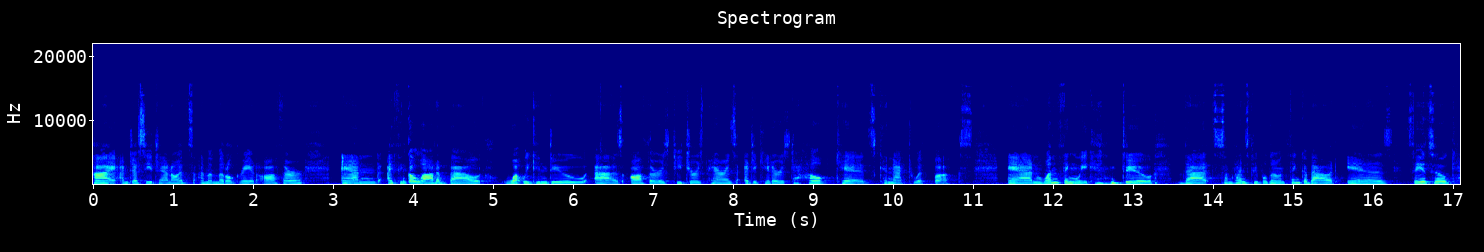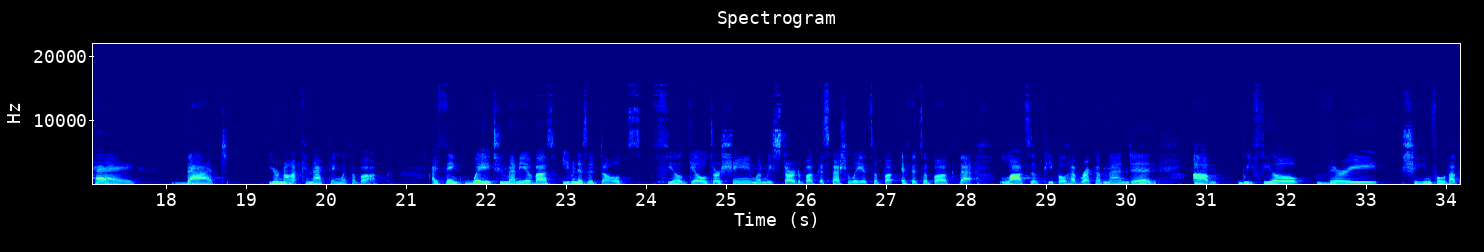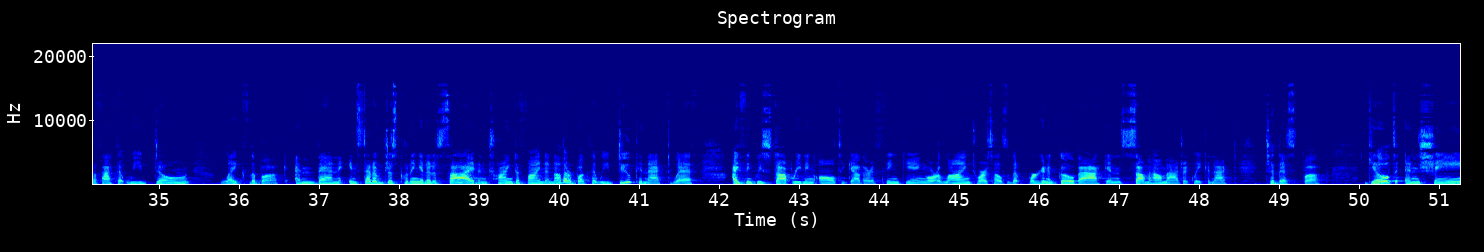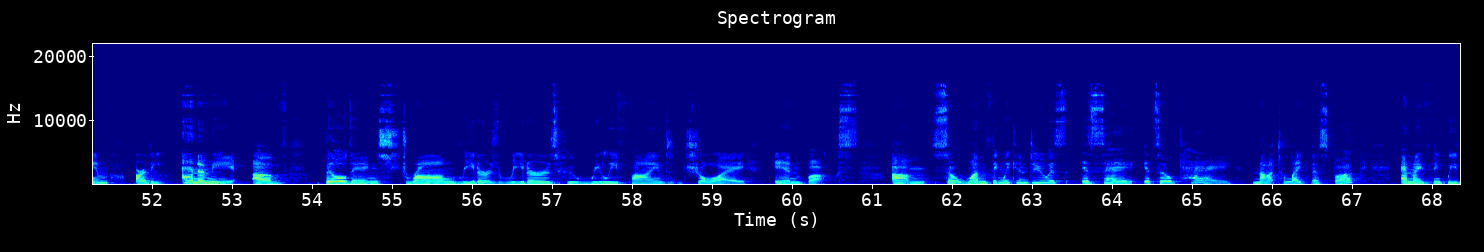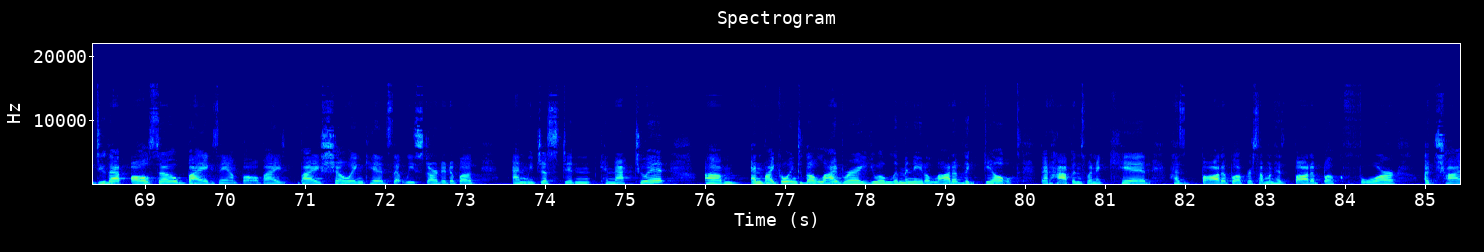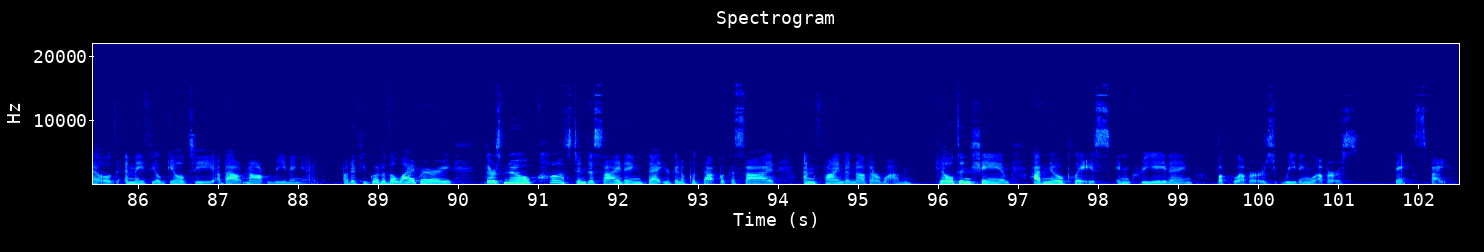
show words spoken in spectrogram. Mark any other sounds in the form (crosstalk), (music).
Hi, I'm Jessie Janowitz. I'm a middle grade author, and I think a lot about what we can do as authors, teachers, parents, educators to help kids connect with books. And one thing we (laughs) can do that sometimes people don't think about is say it's okay that you're not connecting with a book. I think way too many of us, even as adults, feel guilt or shame when we start a book, especially it's a book, if it's a book that lots of people have recommended. Um, we feel very shameful about the fact that we don't like the book. And then instead of just putting it aside and trying to find another book that we do connect with, I think we stop reading altogether, thinking or lying to ourselves that we're going to go back and somehow magically connect to this book. Guilt and shame are the enemy of building strong readers, readers who really find joy in books. Um, so one thing we can do is, is say it's okay not to like this book. And I think we do that also by example, by, by showing kids that we started a book and we just didn't connect to it. Um, and by going to the library, you eliminate a lot of the guilt that happens when a kid has bought a book or someone has bought a book for a child and they feel guilty about not reading it. But if you go to the library, there's no cost in deciding that you're going to put that book aside and find another one. Guilt and shame have no place in creating book lovers, reading lovers. Thanks. Bye.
